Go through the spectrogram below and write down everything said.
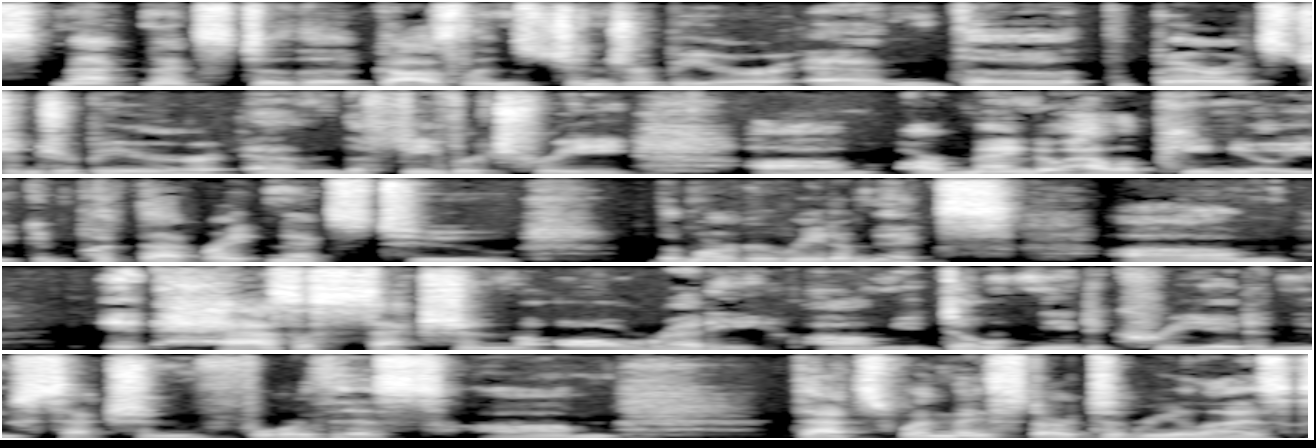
smack next to the Gosling's ginger beer and the, the Barritt's ginger beer and the Fever Tree. Um, our mango jalapeno, you can put that right next to the margarita mix. Um, it has a section already. Um, you don't need to create a new section for this. Um, that's when they start to realize,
